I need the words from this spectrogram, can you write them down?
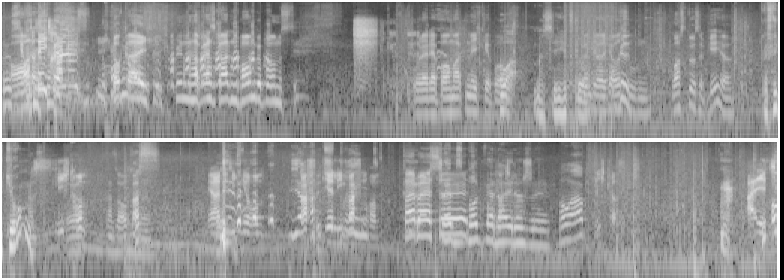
Oh, ich, Trecker. ich komm gleich. Ich bin, hab erst gerade einen Baum gebomst. Oder der Baum hat mich gebomst. Oh, was ist denn jetzt los? Könnt ihr euch aussuchen. Wo hast du das MG her? Das liegt hier rum. Das liegt Oh ja, rum. Kannst du auch Was? Ja, die liegen hier rum. Ja, Waffen, hier liegen Waffen rum. Cyber James Acid! Bond wäre neidisch, ey. Hau ab! Nicht was. Alter.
